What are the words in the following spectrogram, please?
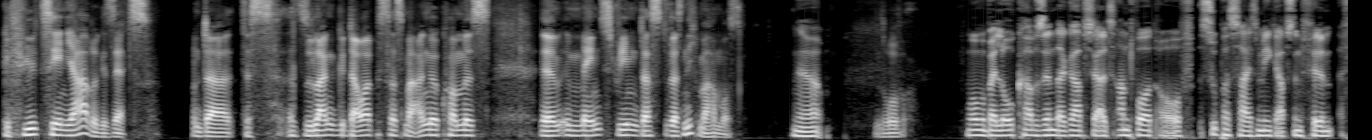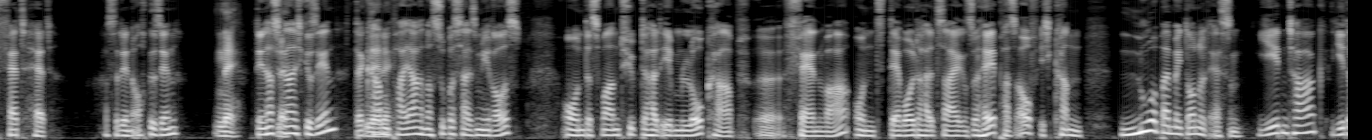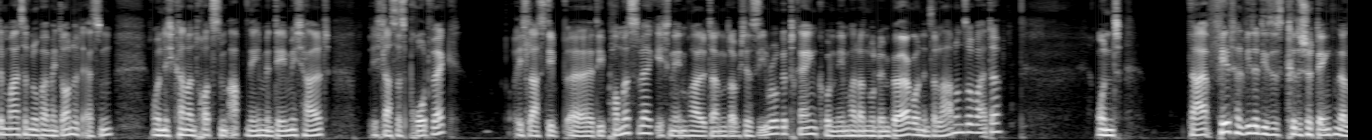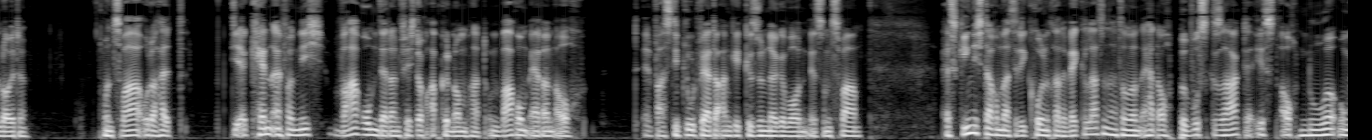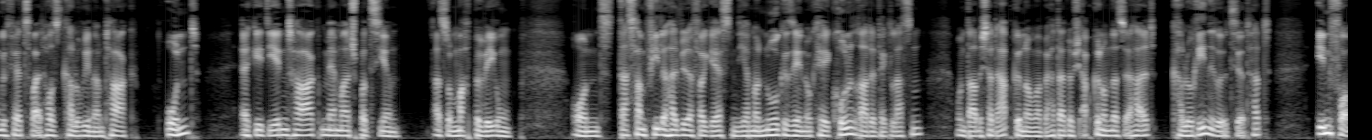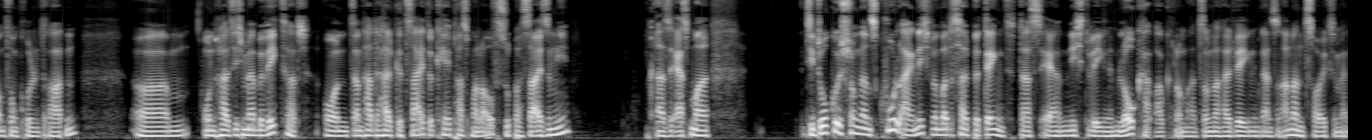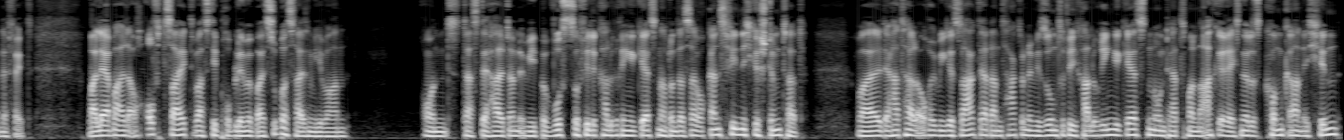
gefühlt zehn Jahre Gesetz. Und da das hat so lange gedauert, bis das mal angekommen ist äh, im Mainstream, dass du das nicht machen musst. Ja. So. Wo wir bei Low Carb sind, da gab es ja als Antwort auf Super Size Me gab es den Film Fathead. Hast du den auch gesehen? Nee. Den hast nee. du gar nicht gesehen? Der kam nee. ein paar Jahre nach Super Size Me raus und das war ein Typ, der halt eben Low Carb äh, Fan war und der wollte halt zeigen so, hey, pass auf, ich kann nur bei McDonald's essen. Jeden Tag, jede Mahlzeit nur bei McDonald's essen und ich kann dann trotzdem abnehmen, indem ich halt, ich lasse das Brot weg, ich lasse die, äh, die Pommes weg, ich nehme halt dann, glaube ich, das Zero-Getränk und nehme halt dann nur den Burger und den Salat und so weiter. Und da fehlt halt wieder dieses kritische Denken der Leute. Und zwar, oder halt, die erkennen einfach nicht, warum der dann vielleicht auch abgenommen hat und warum er dann auch, was die Blutwerte angeht, gesünder geworden ist. Und zwar, es ging nicht darum, dass er die Kohlenhydrate weggelassen hat, sondern er hat auch bewusst gesagt, er isst auch nur ungefähr 2000 Kalorien am Tag. Und er geht jeden Tag mehrmals spazieren. Also macht Bewegung. Und das haben viele halt wieder vergessen. Die haben dann nur gesehen, okay, Kohlenhydrate weglassen und dadurch hat er abgenommen. Aber er hat dadurch abgenommen, dass er halt Kalorien reduziert hat in Form von Kohlenhydraten ähm, und halt sich mehr bewegt hat. Und dann hat er halt gezeigt, okay, pass mal auf, Super Size Me. Also erstmal, die Doku ist schon ganz cool eigentlich, wenn man das halt bedenkt, dass er nicht wegen dem Low Carb abgenommen hat, sondern halt wegen dem ganzen anderen Zeugs im Endeffekt. Weil er aber halt auch aufzeigt, was die Probleme bei Super Size Me waren. Und dass der halt dann irgendwie bewusst so viele Kalorien gegessen hat und dass er auch ganz viel nicht gestimmt hat. Weil der hat halt auch irgendwie gesagt, er hat am Tag dann irgendwie so und so viel Kalorien gegessen und er hat's mal nachgerechnet, das kommt gar nicht hin.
